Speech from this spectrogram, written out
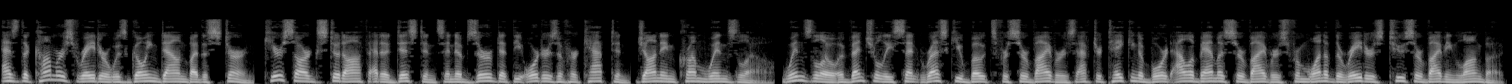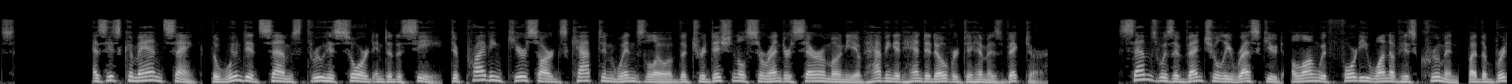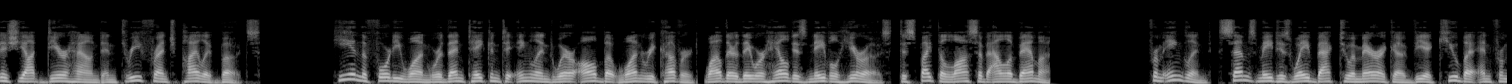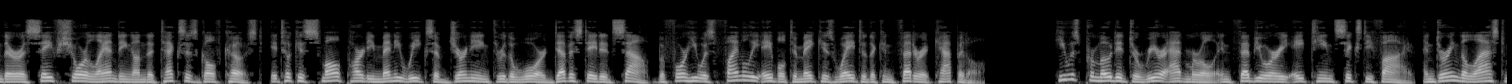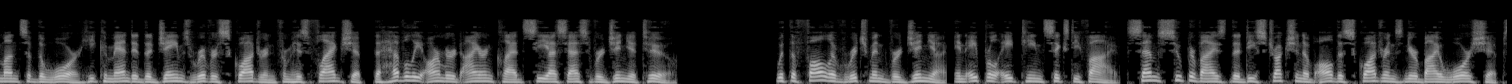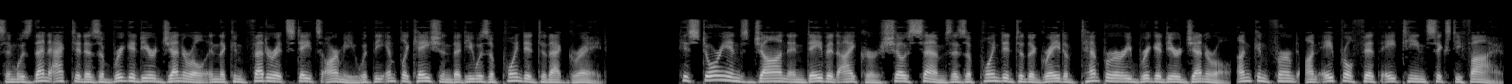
As the Commerce raider was going down by the stern, Kearsarge stood off at a distance and observed at the orders of her captain John Ancrum Winslow. Winslow eventually sent rescue boats for survivors after taking aboard Alabama survivors from one of the raider's two surviving longboats. As his command sank, the wounded Semmes threw his sword into the sea, depriving Kearsarge's captain Winslow of the traditional surrender ceremony of having it handed over to him as victor. Semmes was eventually rescued, along with 41 of his crewmen, by the British yacht Deerhound and three French pilot boats. He and the 41 were then taken to England where all but one recovered, while there they were hailed as naval heroes, despite the loss of Alabama. From England, Semmes made his way back to America via Cuba and from there a safe shore landing on the Texas Gulf Coast. It took his small party many weeks of journeying through the war-devastated South before he was finally able to make his way to the Confederate capital. He was promoted to Rear Admiral in February 1865, and during the last months of the war he commanded the James River Squadron from his flagship, the heavily armored ironclad CSS Virginia II. With the fall of Richmond, Virginia, in April 1865, Semmes supervised the destruction of all the squadron's nearby warships and was then acted as a brigadier general in the Confederate States Army with the implication that he was appointed to that grade. Historians John and David Eicher show Semmes as appointed to the grade of temporary brigadier general unconfirmed on April 5, 1865.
